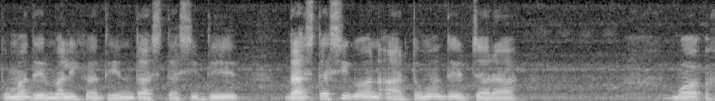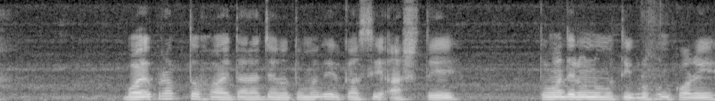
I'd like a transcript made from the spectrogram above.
তোমাদের মালিকাধীন দাসদাসীদের দাসদাসীগণ আর তোমাদের যারা বয়প্রাপ্ত হয়, তারা যেন তোমাদের কাছে আসতে তোমাদের অনুমতি গ্রহণ করে।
